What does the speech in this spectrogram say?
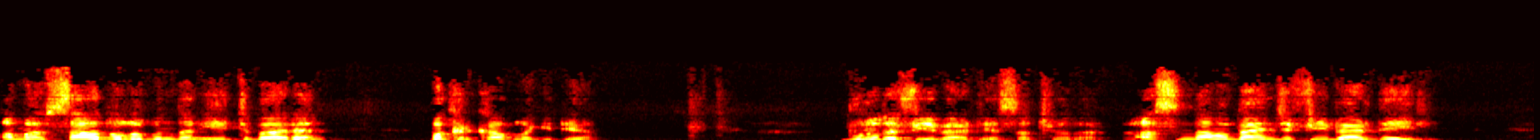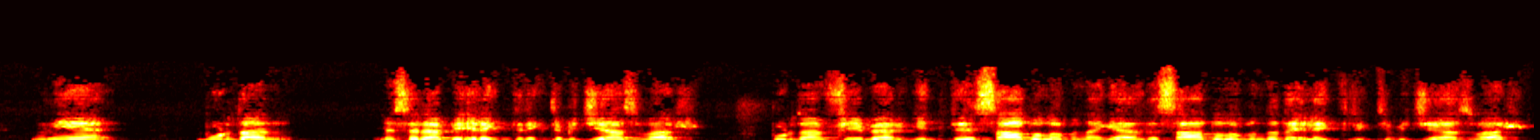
Ama sağ dolabından itibaren bakır kablo gidiyor. Bunu da fiber diye satıyorlar. Aslında ama bence fiber değil. Niye? Buradan mesela bir elektrikli bir cihaz var. Buradan fiber gitti. Sağ dolabına geldi. Sağ dolabında da elektrikli bir cihaz var.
